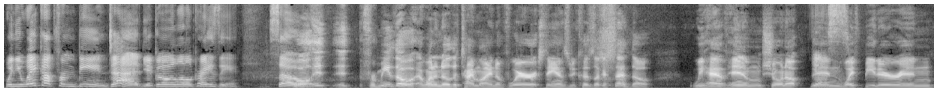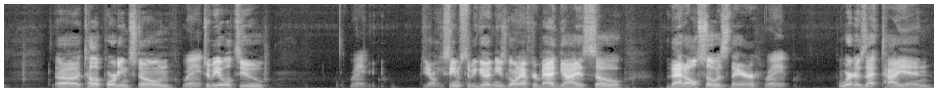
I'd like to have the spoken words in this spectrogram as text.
when you wake up from being dead, you go a little crazy. So Well, it, it for me though, I want to know the timeline of where it stands because, like I said, though, we have him showing up Yes. in Wife Beater and uh, teleporting stone right, to be able to, right, you know, he seems to be good and he's going after bad guys, so that also is there. right. Where does that tie in?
